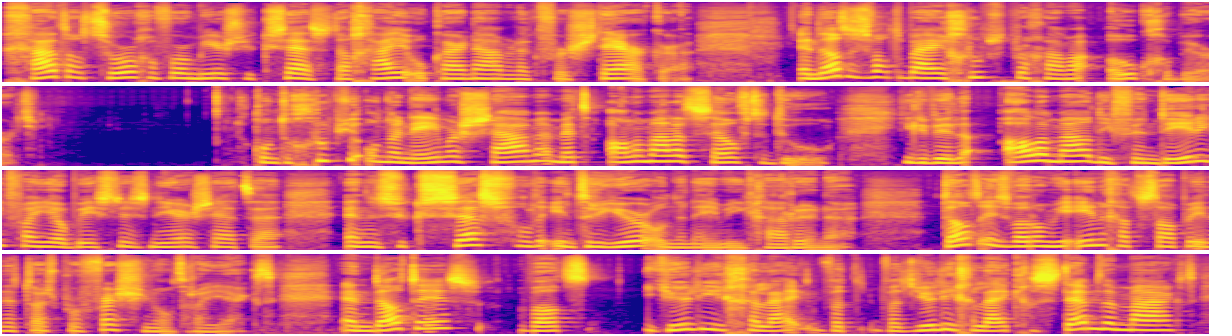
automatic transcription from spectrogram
gaat dat zorgen voor meer succes. Dan ga je elkaar namelijk versterken. En dat is wat bij een groepsprogramma ook gebeurt. Er komt een groepje ondernemers samen met allemaal hetzelfde doel. Jullie willen allemaal die fundering van jouw business neerzetten en een succesvolle interieuronderneming gaan runnen. Dat is waarom je in gaat stappen in het Touch Professional traject. En dat is wat jullie, gelijk, wat, wat jullie gelijkgestemde maakt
